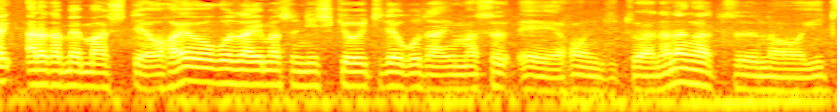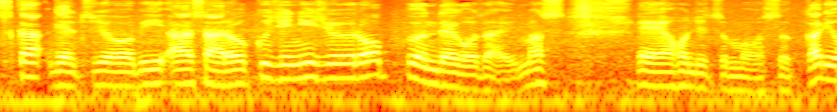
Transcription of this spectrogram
はい、改めましておはようございます。西京一でございます。えー本日は7月の5日月曜日朝6時26分でございます。えー本日もすっかり起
